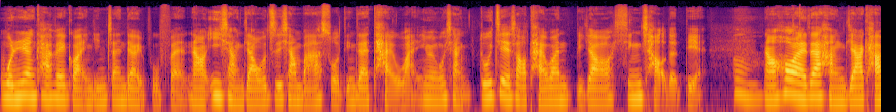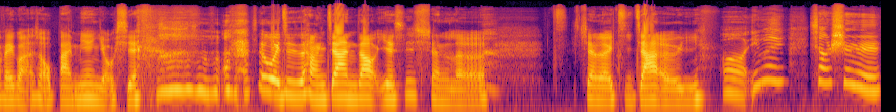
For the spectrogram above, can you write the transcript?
文人咖啡馆已经占掉一部分，然后异想家，我只想把它锁定在台湾，因为我想多介绍台湾比较新潮的店。嗯，然后后来在行家咖啡馆的时候，版面有限，所以我其实行家你知道也是选了选了几家而已。哦，因为像是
